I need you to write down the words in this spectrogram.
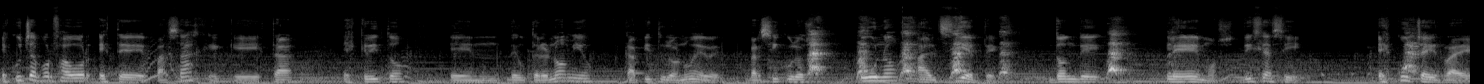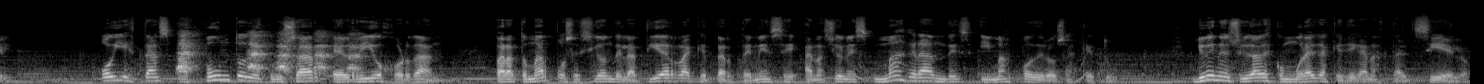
Escucha por favor este pasaje que está escrito en Deuteronomio capítulo 9, versículos 1 al 7, donde leemos, dice así, escucha Israel, hoy estás a punto de cruzar el río Jordán para tomar posesión de la tierra que pertenece a naciones más grandes y más poderosas que tú. Viven en ciudades con murallas que llegan hasta el cielo.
